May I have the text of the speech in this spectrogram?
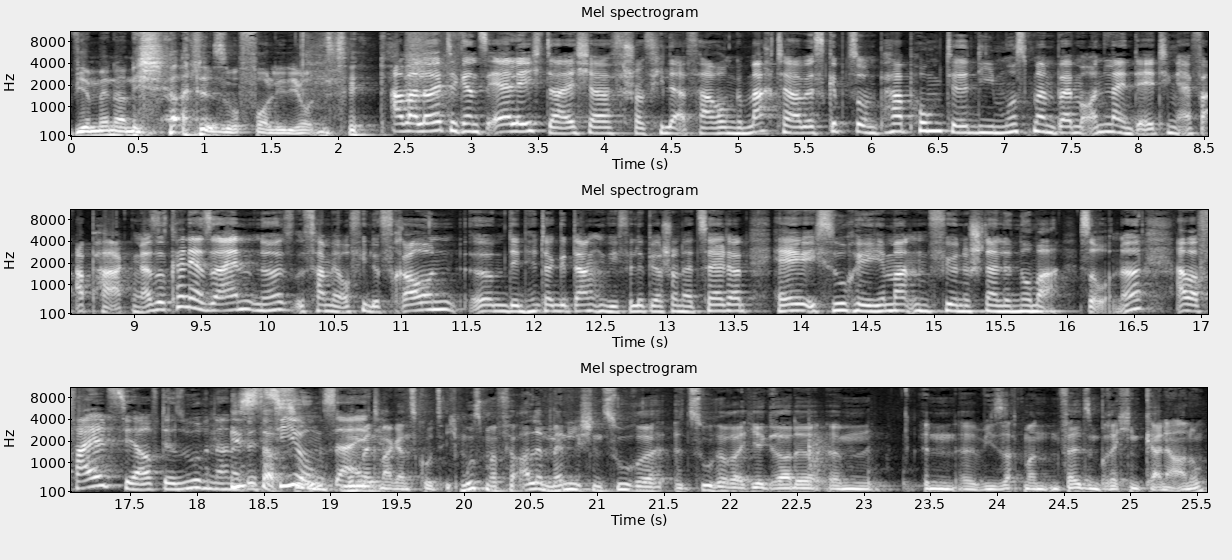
wir Männer nicht alle so Vollidioten sind. Aber Leute, ganz ehrlich, da ich ja schon viele Erfahrungen gemacht habe, es gibt so ein paar Punkte, die muss man beim Online-Dating einfach abhaken. Also es kann ja sein, ne, es haben ja auch viele Frauen ähm, den Hintergedanken, wie Philipp ja schon erzählt hat, hey, ich suche hier jemanden für eine schnelle Nummer. So, ne? Aber falls ihr auf der Suche nach einer Ist Beziehung so? seid. Moment mal ganz kurz. Ich muss mal für alle männlichen Zuhörer, äh, Zuhörer hier gerade ähm, in, äh, wie sagt man, einen Felsen brechen, keine Ahnung.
